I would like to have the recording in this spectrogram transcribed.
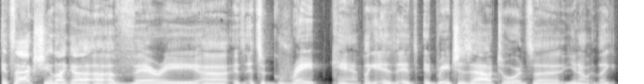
It's actually like a, a, very uh, it's it's a great camp. Like it it, it reaches out towards uh you know like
